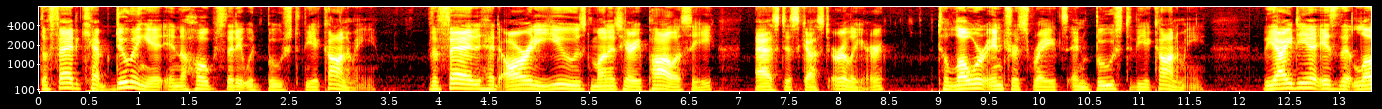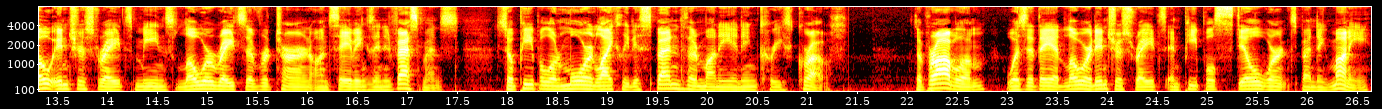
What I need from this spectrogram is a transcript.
The Fed kept doing it in the hopes that it would boost the economy. The Fed had already used monetary policy, as discussed earlier, to lower interest rates and boost the economy. The idea is that low interest rates means lower rates of return on savings and investments, so people are more likely to spend their money and increase growth. The problem was that they had lowered interest rates and people still weren't spending money,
